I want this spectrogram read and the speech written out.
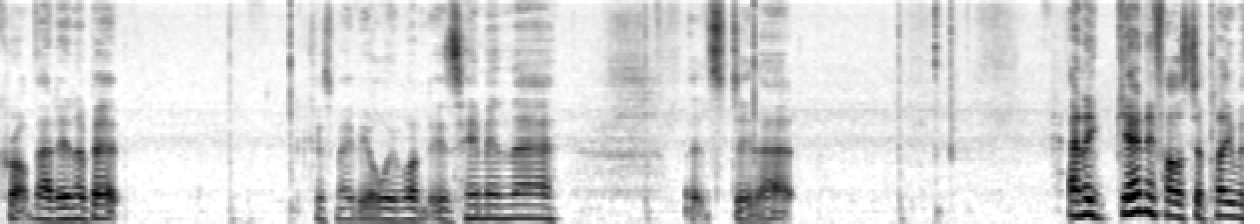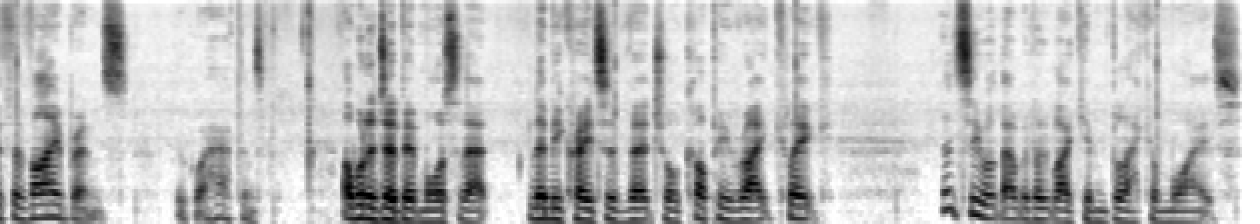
crop that in a bit because maybe all we want is him in there. Let's do that. And again, if I was to play with the vibrance, look what happens. I want to do a bit more to that. Let me create a virtual copy, right click. Let's see what that would look like in black and white.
